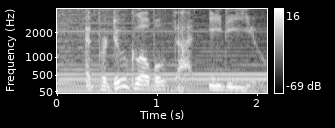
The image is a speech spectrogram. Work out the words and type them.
at purdueglobal.edu.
